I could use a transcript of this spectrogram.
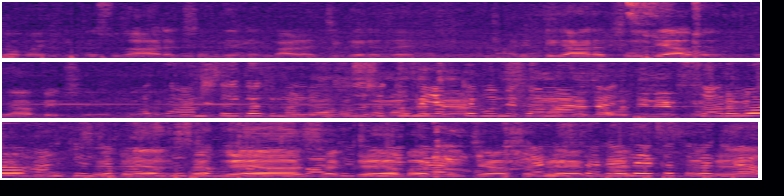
बाबा इथं सुद्धा आरक्षण देणं काळाची गरज आहे. आणि ती आरक्षण द्यावं ही अपेक्षा आहे. सगळ्या सगळ्या सगळ्या बाकीच्या सगळ्या सगळ्या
